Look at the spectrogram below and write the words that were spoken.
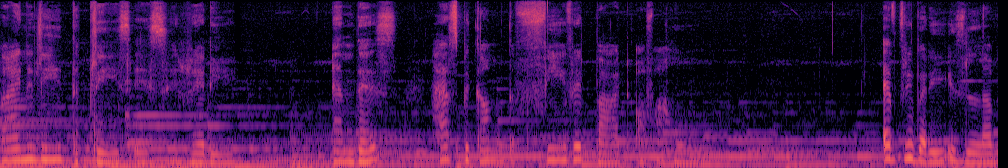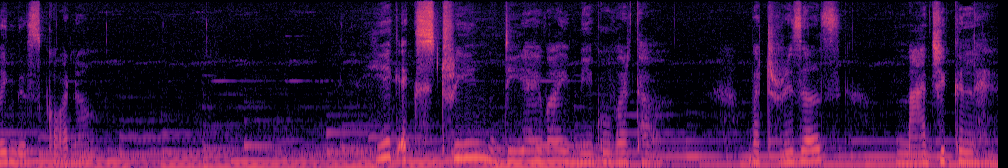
Finally, the place is ready, and this has become the favorite part of our home. Everybody is loving this corner. ये एक extreme D I Y makeover था बट रिजल्ट्स मैजिकल हैं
